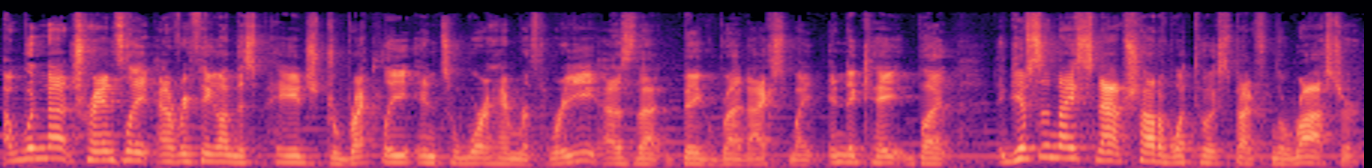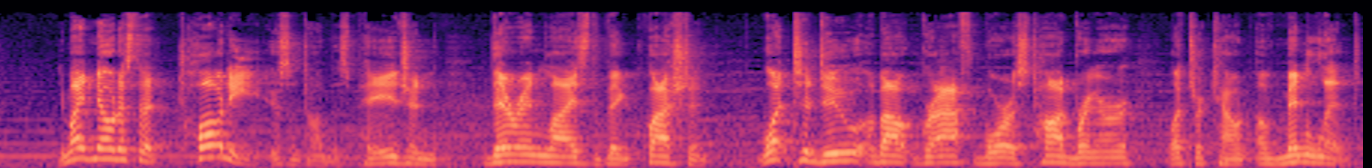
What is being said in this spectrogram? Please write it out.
I would not translate everything on this page directly into Warhammer 3, as that big red X might indicate, but it gives a nice snapshot of what to expect from the roster. You might notice that Tawny isn't on this page, and therein lies the big question. What to do about Graf Boris Todbringer, Elector Count of Middenland?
